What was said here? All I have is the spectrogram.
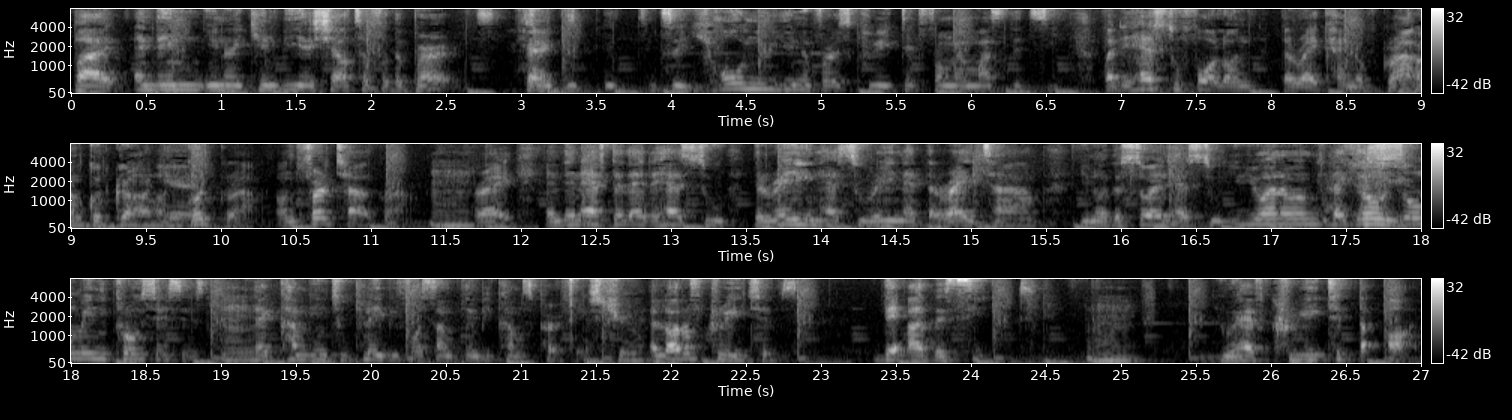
But and then you know it can be a shelter for the birds. So it, it, it, it's a whole new universe created from a mustard seed, but it has to fall on the right kind of ground, On good ground. on yeah. good ground, on fertile ground, Mhm. right? And then after that, it has to the rain has to rain at the right time. You know, the soil has to. You, you know what I mean? Like feel there's you. so many processes Mhm. that come into play before something becomes perfect. It's true. A lot of creatives, they are the seed Mhm. You have created the art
